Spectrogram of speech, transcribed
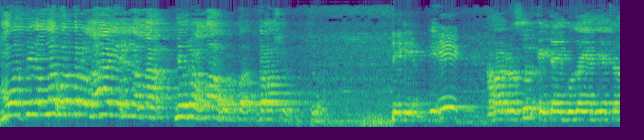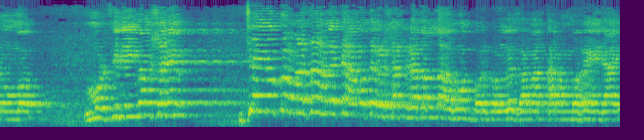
মুয়াজ্জিন আল্লাহু আকবার লা ইলাহা ইল্লাল্লাহ নিউরা আল্লাহু আকবার জামাত শুরু ঠিক কি আমার রসুল এটাই বুঝাইয়া দিয়েছেন উম্মত মসজিদে ইমাম সাহেব যে রকম আজান কামতের সাথে সাথে আল্লাহু আকবার বললে জামাত আরম্ভ হয়ে যায়।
